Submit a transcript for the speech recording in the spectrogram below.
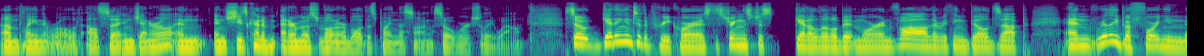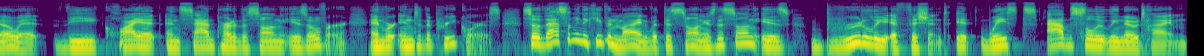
um, playing the role of Elsa in general, and and she's kind of at her most vulnerable at this point in the song, so it works really well. So getting into the pre-chorus, the strings just get a little bit more involved, everything builds up, and really before you know it, the quiet and sad part of the song is over and we're into the pre-chorus. So that's something to keep in mind with this song is this song is brutally efficient. It wastes absolutely no time.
